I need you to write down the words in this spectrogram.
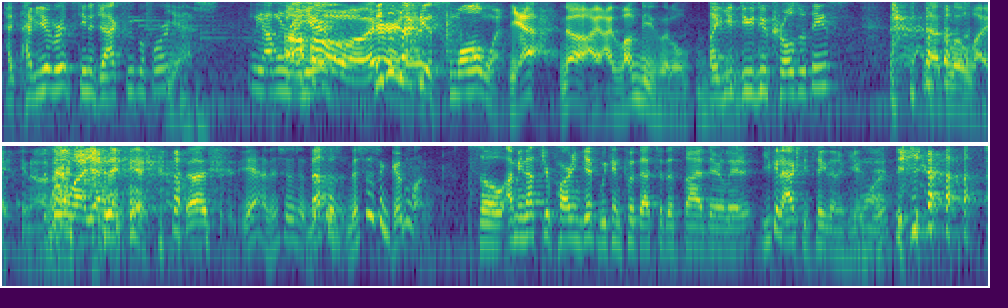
Have, have you ever seen a jackfruit before? yes. We have one right Oh, here. This is actually is. a small one. Yeah, no, I, I love these little. Like you do you do curls with these? That's a little light, you know. a little light, yeah. no, it's, yeah, this is a, this That's is a- this is a good one. So I mean that's your parting gift. We can put that to the side there later. You can actually take that if you Is want. yeah.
